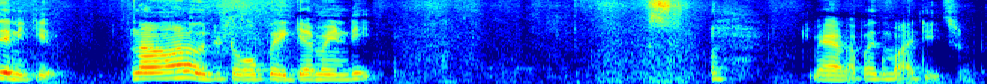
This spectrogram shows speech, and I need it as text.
ഇതെനിക്ക് നാളെ ഒരു ടോപ്പ് വയ്ക്കാൻ വേണ്ടി വേണം. അപ്പോൾ ഇത് മാറ്റി വെച്ചിട്ടുണ്ട്.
